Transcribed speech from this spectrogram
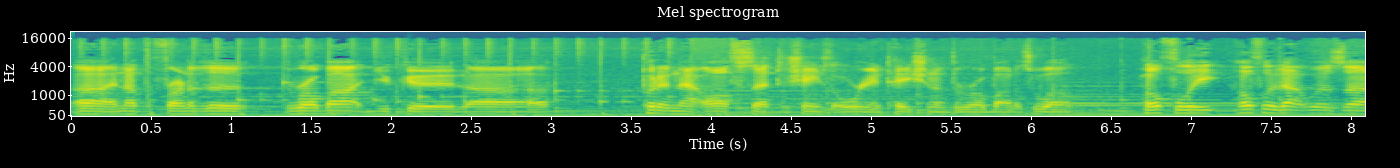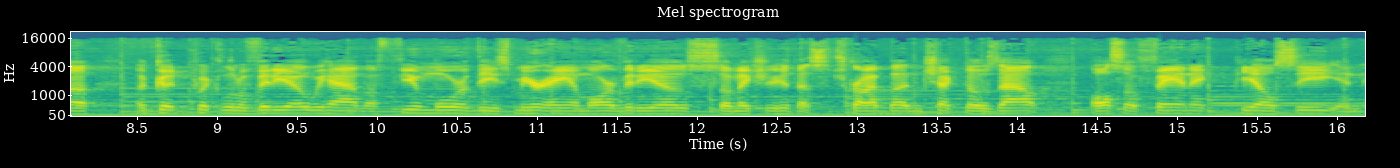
uh, and not the front of the, the robot, you could uh, put in that offset to change the orientation of the robot as well. Hopefully, hopefully that was uh, a good quick little video. We have a few more of these MiR AMR videos, so make sure you hit that subscribe button, check those out. Also Fanuc, PLC, and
